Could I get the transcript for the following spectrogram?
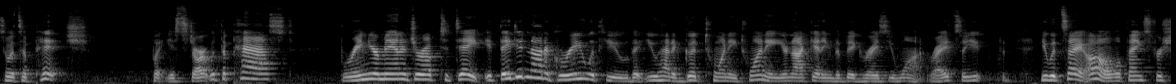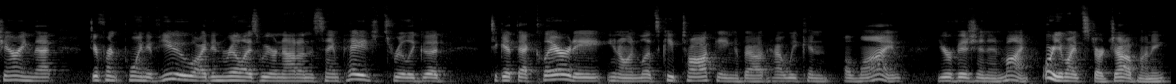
So it's a pitch. But you start with the past, bring your manager up to date. If they did not agree with you that you had a good 2020, you're not getting the big raise you want, right? So you you would say, "Oh, well thanks for sharing that different point of view. I didn't realize we were not on the same page. It's really good to get that clarity, you know, and let's keep talking about how we can align your vision and mine. Or you might start job hunting,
